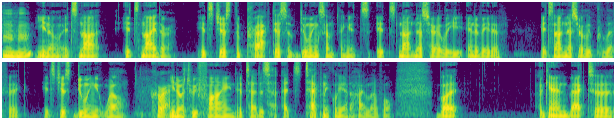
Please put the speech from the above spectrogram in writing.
Mm-hmm. You know, it's not, it's neither. It's just the practice of doing something. It's it's not necessarily innovative. It's not necessarily prolific. It's just doing it well. Correct. You know, it's refined. It's at its, it's technically at a high level, but again, back to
